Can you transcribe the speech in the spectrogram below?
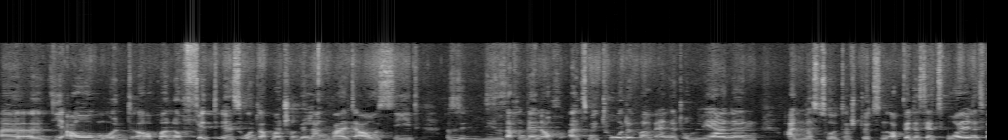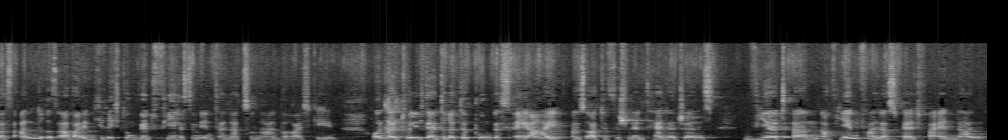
äh, die Augen und äh, ob man noch fit ist und ob man schon gelangweilt aussieht. Also diese Sachen werden auch als Methode verwendet, um Lernen anders zu unterstützen. Ob wir das jetzt wollen, ist was anderes, aber in die Richtung wird vieles im internationalen Bereich gehen. Und natürlich der dritte Punkt ist AI, also Artificial Intelligence wird ähm, auf jeden Fall das Feld verändern.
